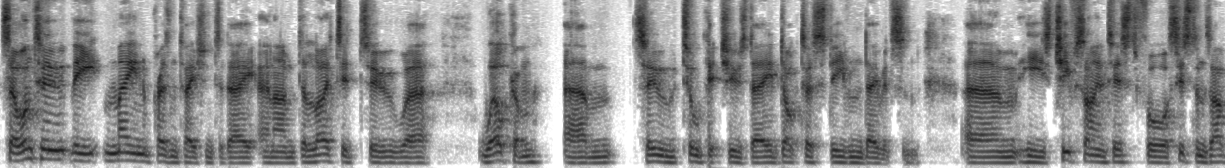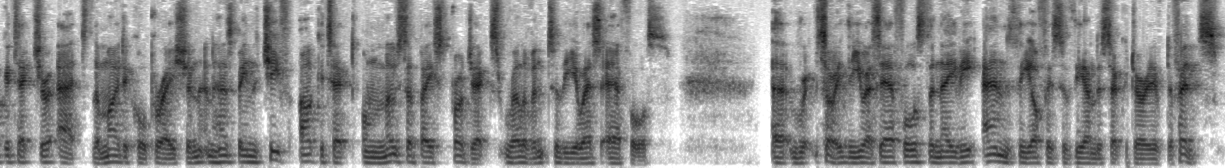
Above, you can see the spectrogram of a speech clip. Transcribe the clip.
So on to the main presentation today, and I'm delighted to uh, welcome um, to Toolkit Tuesday, Dr. Stephen Davidson. Um, he's chief scientist for systems architecture at the MITRE Corporation and has been the chief architect on MOSA-based projects relevant to the US Air Force. Uh, sorry, the US Air Force, the Navy, and the Office of the Undersecretary of Defense.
